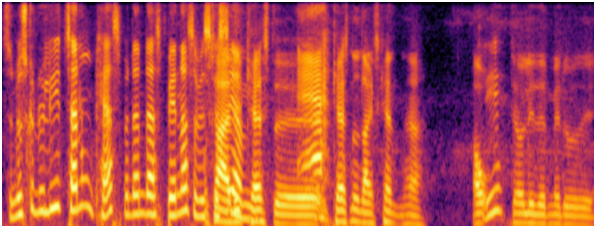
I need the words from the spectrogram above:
Så nu skal du lige tage nogle kast med den der spænder, så vi skal se om... lige kast, øh, Ja. ja. kast ned langs kanten her. Åh, oh, Lige. det var lige lidt midt ude i.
